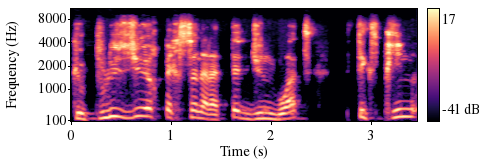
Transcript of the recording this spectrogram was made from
que plusieurs personnes à la tête d'une boîte s'expriment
